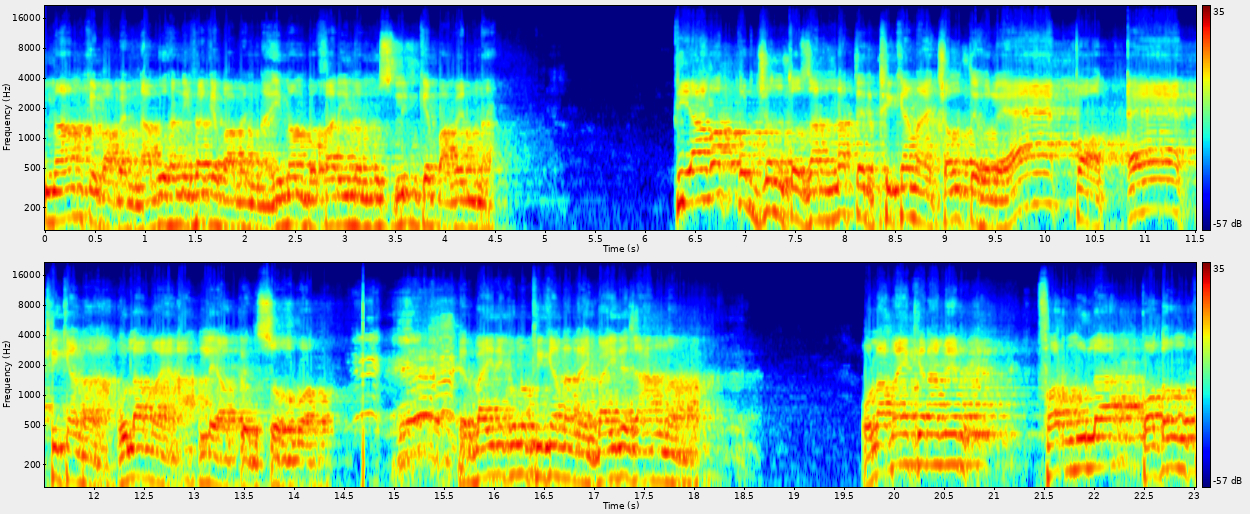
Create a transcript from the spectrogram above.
ইমামকে পাবেন না, আবু হানিফাকে পাবেন না, ইমাম বোখারি, ইমাম মুসলিমকে পাবেন না। কিয়ামত পর্যন্ত জান্নাতের ঠিকানায় চলতে হলে এক পথ, এক ঠিকানা ওলামায় আহলে হকের সোহবত। এর বাইরে কোনো ঠিকানা নাই, বাইরে জাহান্নাম। ওলামায় কেরামের ফর্মুলা কদঙ্ক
